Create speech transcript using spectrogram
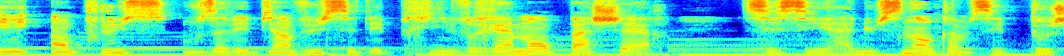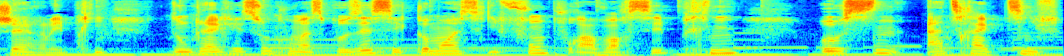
Et en plus, vous avez bien vu, c'est des prix vraiment pas chers. C'est hallucinant comme c'est peu cher les prix. Donc la question qu'on va se poser, c'est comment est-ce qu'ils font pour avoir ces prix aussi attractifs?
